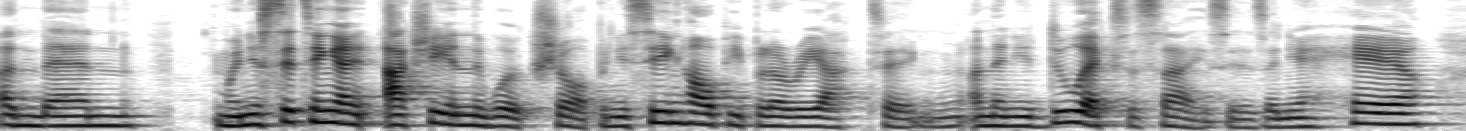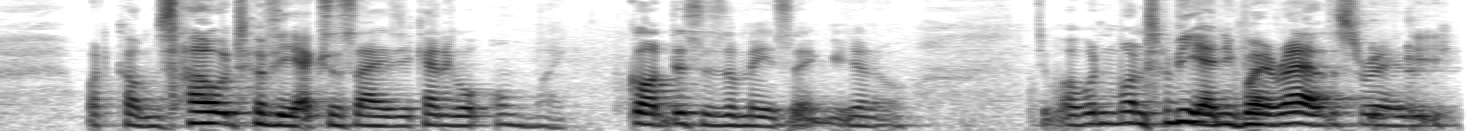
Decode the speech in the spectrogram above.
And then when you're sitting actually in the workshop and you're seeing how people are reacting, and then you do exercises and you hear what comes out of the exercise, you kind of go, oh my God, this is amazing, you know. I wouldn't want to be anywhere else, really.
